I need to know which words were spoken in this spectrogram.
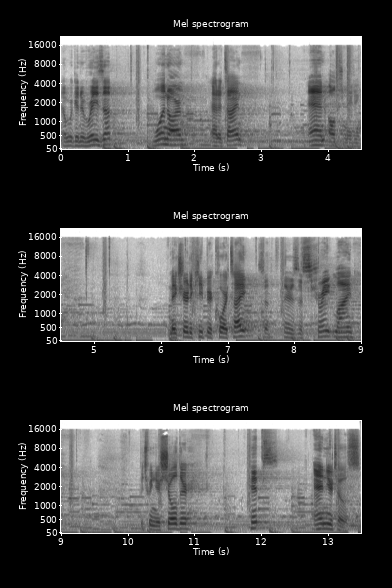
and we're gonna raise up one arm at a time and alternating. Make sure to keep your core tight so there's a straight line between your shoulder, hips, and your toes.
